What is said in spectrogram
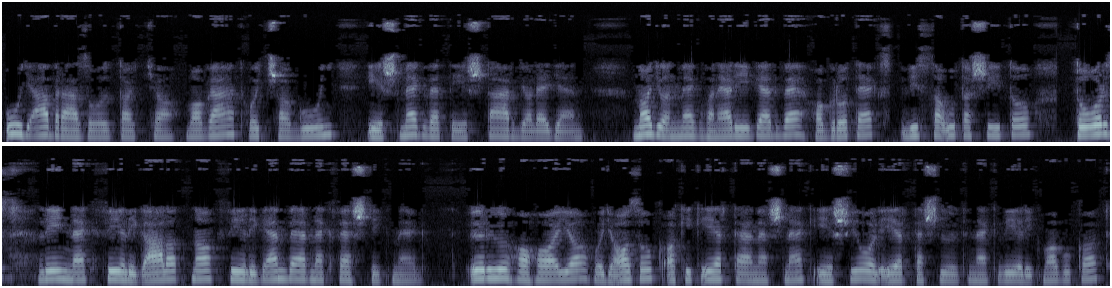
úgy ábrázoltatja magát, hogy csak gúny és megvetés tárgya legyen. Nagyon meg van elégedve, ha grotex, visszautasító, torz, lénynek, félig állatnak, félig embernek festik meg. Örül, ha hallja, hogy azok, akik értelmesnek és jól értesültnek vélik magukat,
